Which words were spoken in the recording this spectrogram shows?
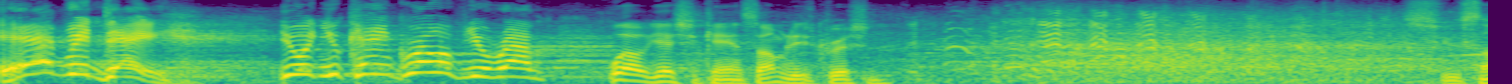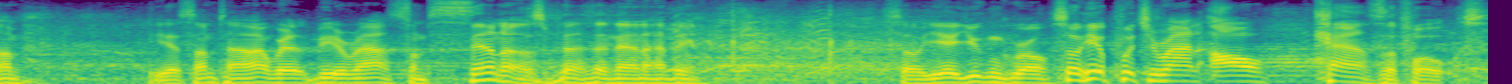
every day. You, you can't grow if you're around. Well, yes, you can. Some of these Christians. Shoot, some, yeah, sometimes I'd rather be around some sinners than I mean. So, yeah, you can grow. So he'll put you around all kinds of folks.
